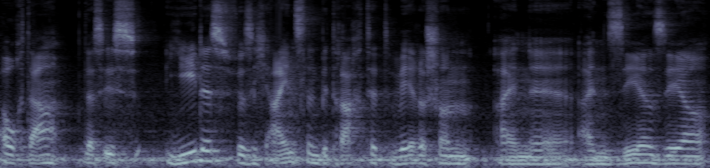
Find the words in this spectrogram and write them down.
auch da, das ist jedes für sich einzeln betrachtet, wäre schon eine, ein sehr, sehr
